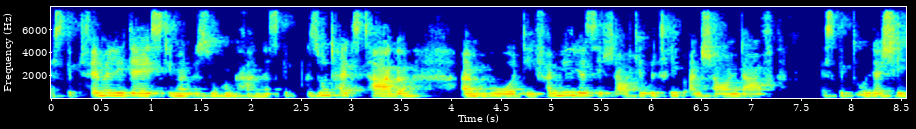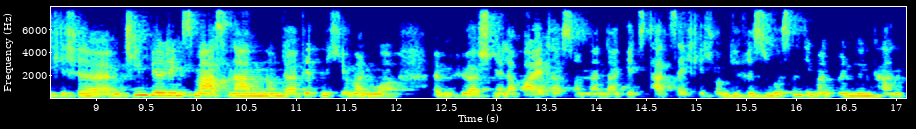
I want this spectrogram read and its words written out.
Es gibt Family Days, die man besuchen kann. Es gibt Gesundheitstage, ähm, wo die Familie sich auch den Betrieb anschauen darf. Es gibt unterschiedliche ähm, Teambuildingsmaßnahmen und da wird nicht immer nur ähm, höher, schneller, weiter, sondern da geht es tatsächlich um die Ressourcen, die man bündeln kann,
